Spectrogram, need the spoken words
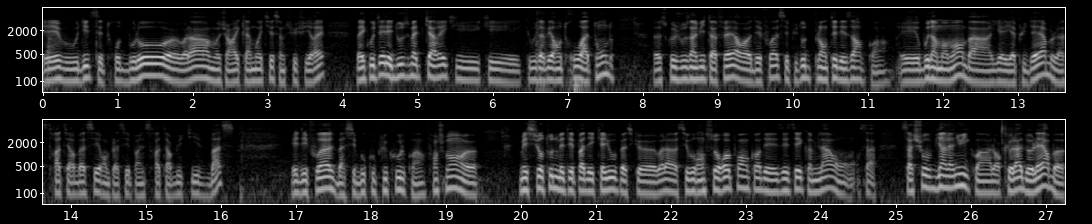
et vous vous dites c'est trop de boulot, euh, voilà, moi genre avec la moitié ça me suffirait. Bah écoutez, les 12 mètres carrés qui, qui, vous avez en trop à tondre, euh, ce que je vous invite à faire des fois, c'est plutôt de planter des arbres, quoi. Et au bout d'un moment, bah il y a, il y a plus d'herbe, la strate herbacée est remplacée par une strate arbustive basse. Et des fois, bah, c'est beaucoup plus cool, quoi. Franchement. Mais surtout ne mettez pas des cailloux parce que voilà, si vous on se reprend encore des étés comme là, on, ça, ça chauffe bien la nuit quoi. Alors que là de l'herbe,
